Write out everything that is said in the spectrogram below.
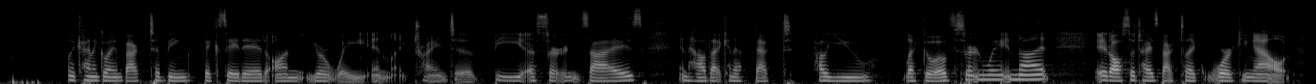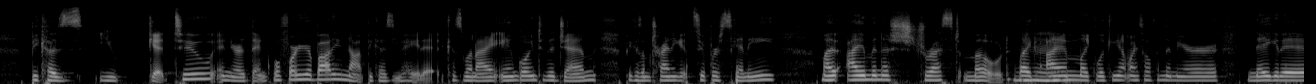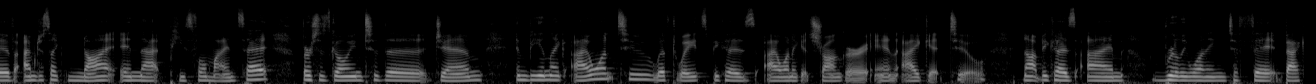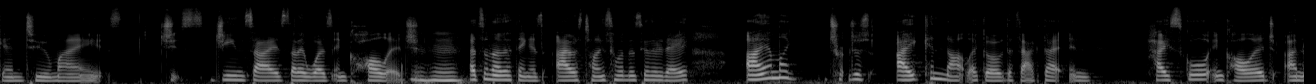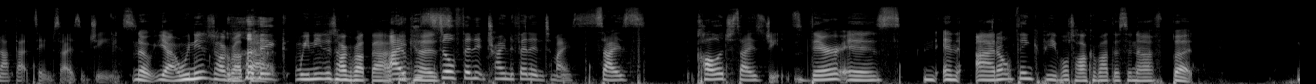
like, kind of going back to being fixated on your weight and like trying to be a certain size and how that can affect how you let go of certain weight and not. It also ties back to like working out because you get to and you're thankful for your body, not because you hate it. Because when I am going to the gym because I'm trying to get super skinny, my I am in a stressed mode. Like I Mhm. am like looking at myself in the mirror, negative. I'm just like not in that peaceful mindset versus going to the gym and being like I want to lift weights because I want to get stronger and I get to, not because I'm really wanting to fit back into my jean size that I was in college. Mhm. That's another thing is I was telling someone this the other day. I am like tr- just I cannot let go of the fact that in high school and college I'm not that same size of jeans. No, yeah, we need to talk about Like, that. We need to talk about that I'm because still fitting trying to fit into my size college size jeans. there is and I don't think people talk about this enough, but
